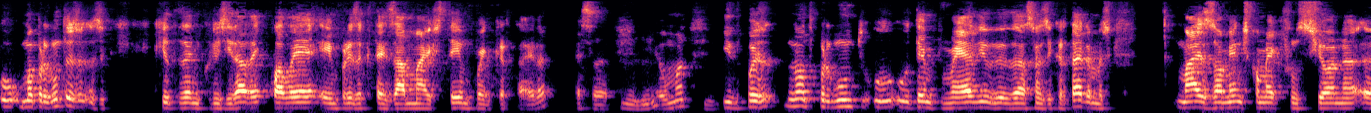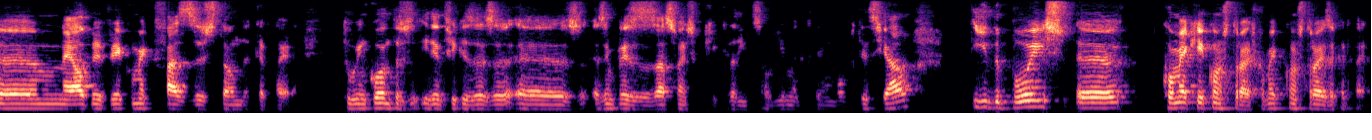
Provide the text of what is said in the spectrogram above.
uma pergunta que eu tenho curiosidade é qual é a empresa que tens há mais tempo em carteira, essa uhum. é uma, e depois não te pergunto o, o tempo médio de, de, ações em carteira, mas mais ou menos como é que funciona uh, na LBV, como é que fazes a gestão da carteira. Tu encontras, identificas as, as, as empresas, as ações que acreditas, obviamente, que têm um bom potencial, e depois uh, como é que a constróis, como é que constróis a carteira?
